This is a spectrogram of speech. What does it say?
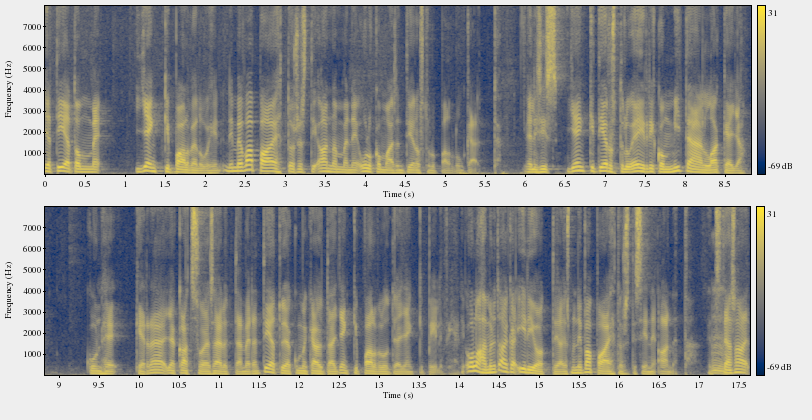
ja tietomme jenkkipalveluihin, niin me vapaaehtoisesti annamme ne ulkomaisen tiedustelupalvelun käyttöön. Eli siis jenkkitiedustelu ei riko mitään lakeja, kun he kerää ja katsoo ja säilyttää meidän tietoja, kun me käytetään jenkkipalveluita ja jenkkipilviä. Niin ollaanhan me nyt aika idiootteja, jos me niin vapaaehtoisesti sinne annetaan. Että mm. sitä saa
